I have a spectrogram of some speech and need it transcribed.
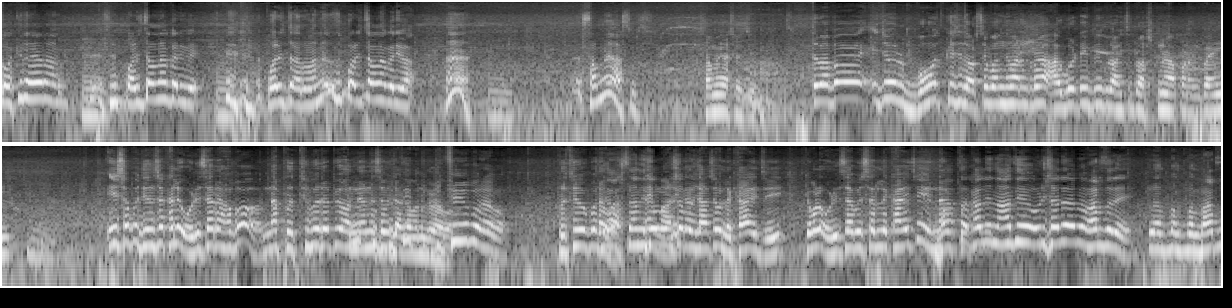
କଙ୍କିତ ସେ ପରିଚାଳନା କରିବେ ପରିଚାଳନା ମାନେ ପରିଚାଳନା କରିବା ହଁ ସମୟ ଆସୁଛି ସମୟ ଆସୁଛି ତ ବାବା ଏ ଯେଉଁ ବହୁତ କିଛି ଦର୍ଶକ ବନ୍ଧୁମାନଙ୍କର ଆଉ ଗୋଟେ ବି ରହିଛି ପ୍ରଶ୍ନ ଆପଣଙ୍କ ପାଇଁ ଏସବୁ ଜିନିଷ ଖାଲି ଓଡ଼ିଶାରେ ହେବ ନା ପୃଥିବୀରେ ବି ଅନ୍ୟାନ୍ୟ ସବୁ ଜାଗାମାନଙ୍କର ପୃଥିବୀ ଉପରେ ହେବ ପୃଥିବୀ ଉପରେ ମାଳିକା ଯାହା ସବୁ ଲେଖା ହେଇଛି କେବଳ ଓଡ଼ିଶା ବିଷୟରେ ଲେଖା ହେଇଛି ଭକ୍ତ ଖାଲି ନାହାନ୍ତି ଓଡ଼ିଶାରେ ଭାରତରେ ଭାରତ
